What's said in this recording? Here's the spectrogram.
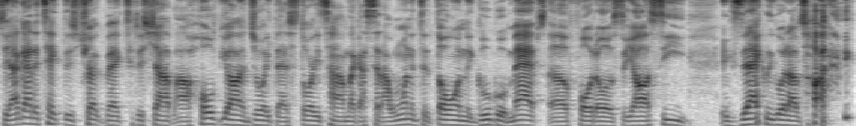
So I got to take this truck back to the shop. I hope y'all enjoyed that story time. Like I said, I wanted to throw in the Google Maps uh, photos so y'all see exactly what I'm talking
